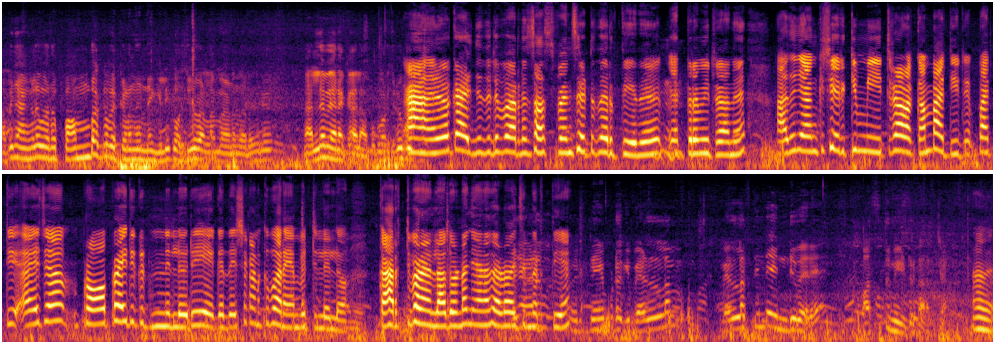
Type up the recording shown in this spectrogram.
അപ്പോൾ ഞങ്ങൾ പറഞ്ഞു പമ്പൊക്കെ വെക്കണമെന്നുണ്ടെങ്കിൽ കുറച്ചുകൂടി വെള്ളം വേണം എന്ന് പറഞ്ഞൊരു നല്ല വേനൽക്കാലം. അപ്പോൾ കുറച്ചുകൂടി കഴിഞ്ഞതിൽ പറഞ്ഞു സസ്പെൻസ് ഇട്ട് നിർത്തിയത് എത്ര മീറ്ററാണ് ആണ്. അത് ഞങ്ങൾക്ക് ശരിക്കും മീറ്റർ അളക്കാൻ പറ്റിയിട്ട് പറ്റി അതായത് പ്രോപ്പർ ആയിട്ട് കിട്ടുന്നില്ല. ഒരു ഏകദേശം കണക്ക് പറയാൻ പറ്റില്ലല്ലോ. കറക്റ്റ് പറയാനല്ലോ. അതുകൊണ്ടാണ് ഞാൻ അതവിടെ വെച്ച് നിർത്തിയത് വെള്ളം വെള്ളത്തിന്റെ എൻഡ് വരെ പത്ത് മീറ്റർ കറക്റ്റാണ് അതെ.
